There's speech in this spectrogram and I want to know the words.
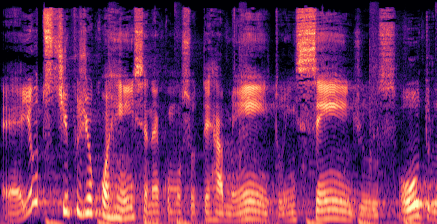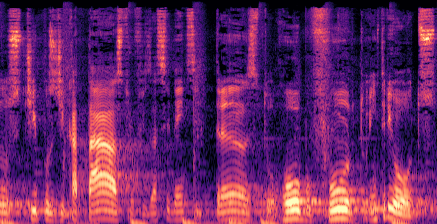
é, e outros tipos de ocorrência, né, como soterramento, incêndios, outros tipos de catástrofes, acidentes de trânsito, roubo, furto, entre outros.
